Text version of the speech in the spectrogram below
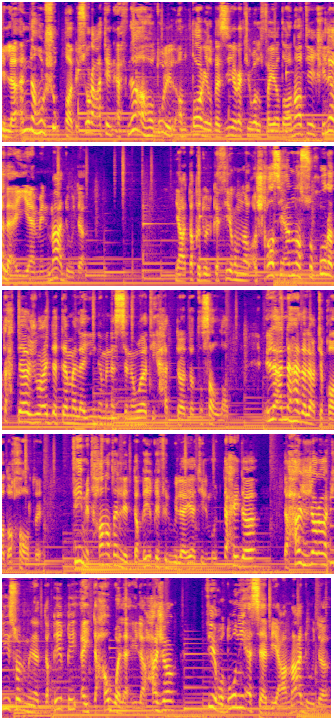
إلا أنه شق بسرعة أثناء هطول الأمطار الغزيرة والفيضانات خلال أيام معدودة. يعتقد الكثير من الأشخاص أن الصخور تحتاج عدة ملايين من السنوات حتى تتصلب، إلا أن هذا الاعتقاد خاطئ. في مطحنة للدقيق في الولايات المتحدة تحجر كيس من الدقيق أي تحول إلى حجر في غضون أسابيع معدودة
